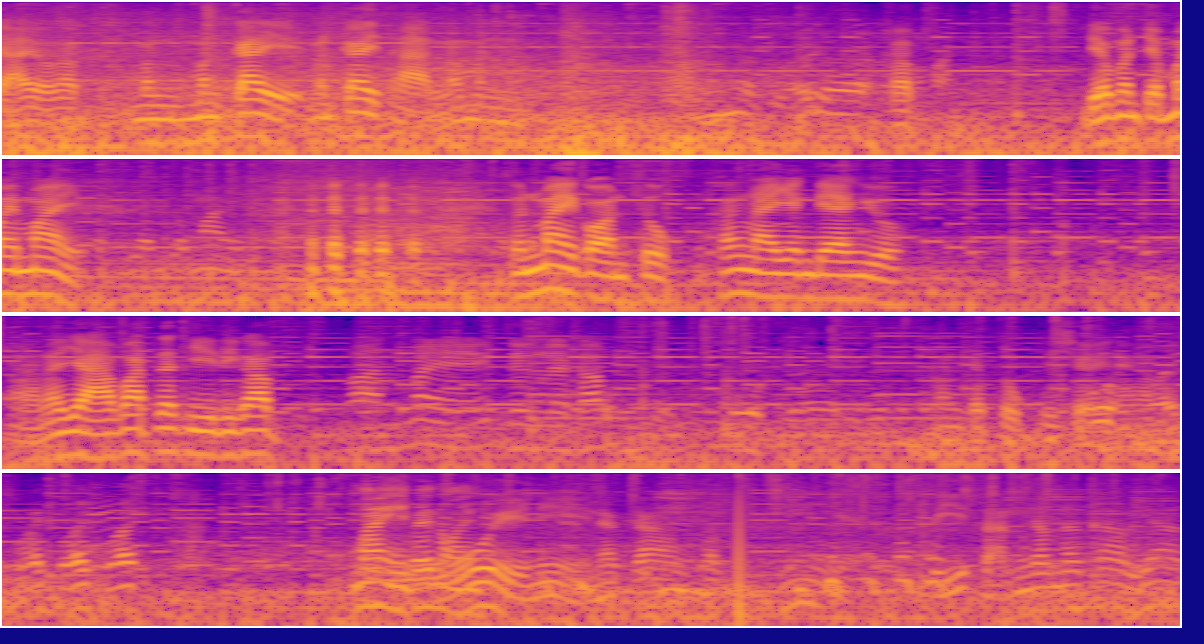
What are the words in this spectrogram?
ยายออกครับ มันมันใกล้มันใกล้ฐานแล้วมันสวยเลยครับ เดี๋ยวมันจะไม่ไหม้ ยังจะไหม้มันไหม้ก่อนสุกข้างในยังแดงอยู่อ่านายาวัดสักทีดีครับ มันไม่ดึงเลยครับ มันกระตุกเฉยๆนะครับ สวยสวยสวยไหม้ไปหน่อย โอ้ย นี่นักก้าวครับนี่สีสันครับนักก้าวย่าง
